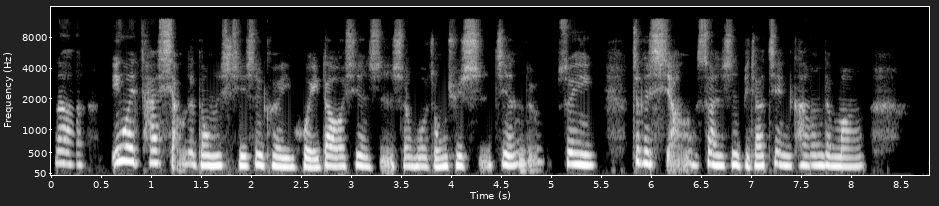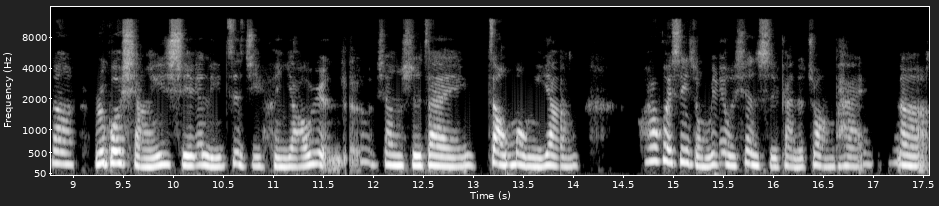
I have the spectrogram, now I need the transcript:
那因为他想的东西是可以回到现实生活中去实践的，所以这个想算是比较健康的吗？那如果想一些离自己很遥远的，像是在造梦一样。它会是一种没有现实感的状态。那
